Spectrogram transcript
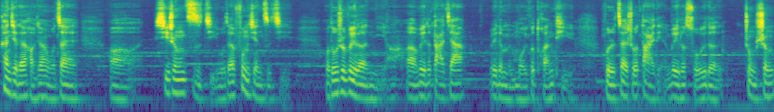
看起来好像我在啊牺牲自己，我在奉献自己，我都是为了你啊啊，为了大家，为了某某一个团体，或者再说大一点，为了所谓的众生。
